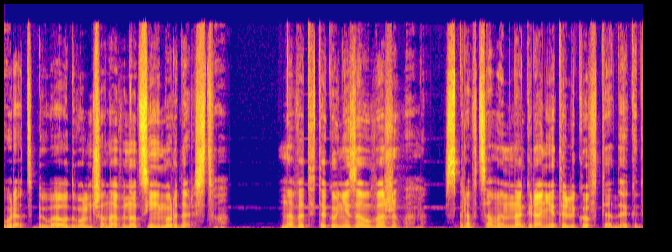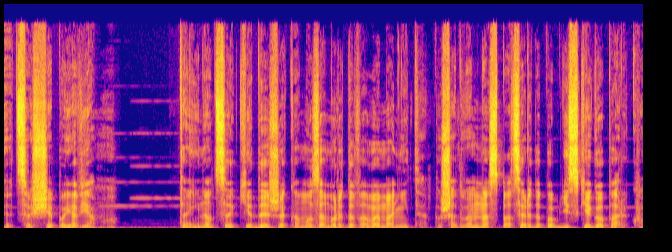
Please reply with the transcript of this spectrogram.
akurat była odłączona w noc jej morderstwa. Nawet tego nie zauważyłem. Sprawdzałem nagranie tylko wtedy, gdy coś się pojawiało. Tej nocy, kiedy rzekomo zamordowałem Anitę, poszedłem na spacer do pobliskiego parku.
